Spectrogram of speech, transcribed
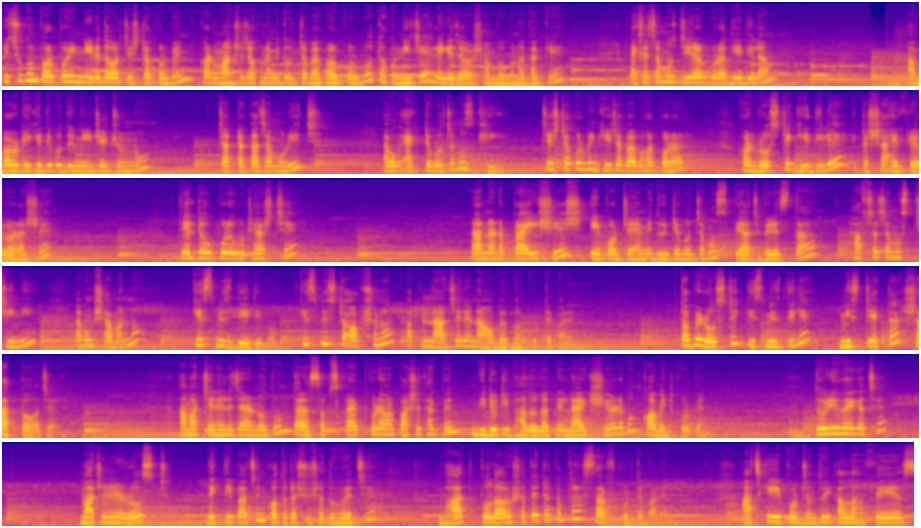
কিছুক্ষণ পরপরই নেড়ে দেওয়ার চেষ্টা করবেন, কারণ মাংসে যখন আমি দুধটা ব্যবহার করব, তখন নিচে লেগে যাওয়ার সম্ভাবনা থাকে। এক চা চামচ জিরার গুঁড়া দিয়ে দিলাম। আবারও ঢেকে দেবো দুই মিনিটের জন্য। চারটা কাঁচামরিচ এবং এক টেবিল চামচ ঘি। চেষ্টা করবেন ঘিটা ব্যবহার করার। কারণ রোস্টে ঘি দিলে একটা শাহি ফ্লেভার আসে। তেলটা উপরে উঠে আসছে। রান্নাটা প্রায়ই শেষ। এ পর্যায়ে আমি দুই টেবিল চামচ পেঁয়াজ বেরেস্তা, হাফ চা চামচ চিনি এবং সামান্য কিশমিশ দিয়ে দিব। কিশমিশটা অপশনাল আপনি না চাইলে নাও ব্যবহার করতে পারেন। তবে রোস্টে কিশমিশ দিলে মিষ্টি একটা স্বাদ পাওয়া যায়। আমার চ্যানেলে যারা নতুন, তারা সাবস্ক্রাইব করে আমার পাশে থাকবেন। ভিডিওটি ভালো লাগলে লাইক, শেয়ার এবং কমেন্ট করবেন। তৈরি হয়ে গেছে মাটনের রোস্ট, দেখতেই পাচ্ছেন কতটা সুস্বাদু হয়েছে। ভাত, পোলাওর সাথে এটাকে আপনারা সার্ভ করতে পারেন। আজকে এই পর্যন্তই, আল্লাহ হাফেজ।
